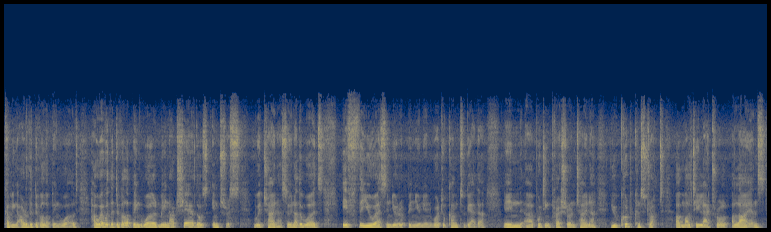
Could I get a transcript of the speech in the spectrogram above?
coming out of the developing world. However, the developing world may not share those interests with China. So, in other words, if the US and European Union were to come together in uh, putting pressure on China, you could construct a multilateral alliance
